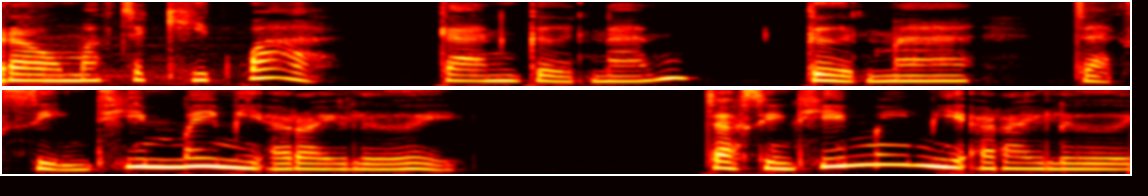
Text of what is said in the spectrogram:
เรามักจะคิดว่าการเกิดนั้นเกิดมาจากสิ่งที่ไม่มีอะไรเลย จากสิ่งที่ไม่มีอะไรเลย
